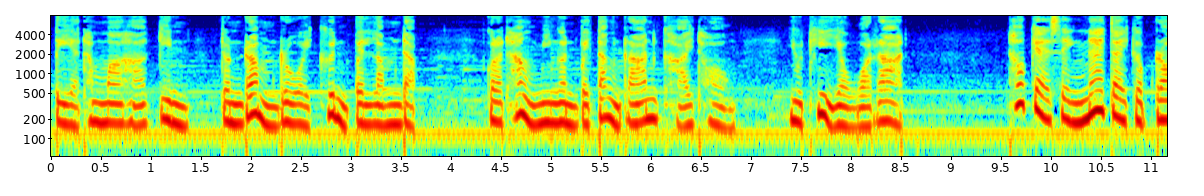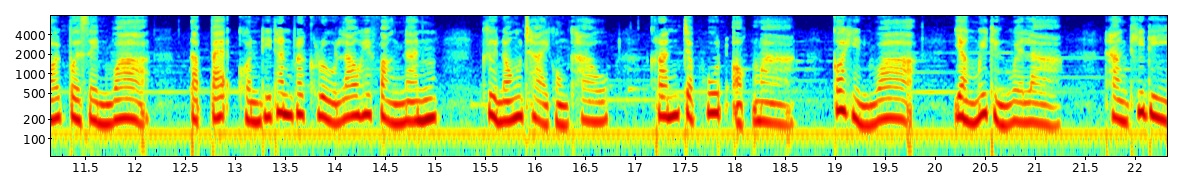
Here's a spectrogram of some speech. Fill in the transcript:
เตียทำมาหากินจนร่ำรวยขึ้นเป็นลำดับ กระทั่งมีเงินไปตั้งร้านขายทอง อยู่ที่เยาวราช เท่าแก่เสงแน่ใจเกือบร้อยเปอร์เซนว่าตาแปะคนที่ท่านพระครูเล่าให้ฟังนั้น คือน้องชายของเขา ครั้นจะพูดออกมา ก็เห็นว่ายังไม่ถึงเวลา ทางที่ดี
